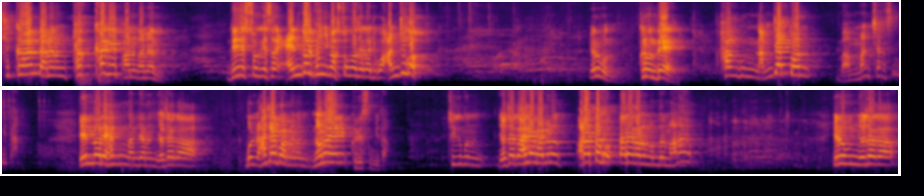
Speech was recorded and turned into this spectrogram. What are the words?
축하한다면 격하게 반응하면 뇌 속에서 엔돌핀이 막 쏟아져가지고 안 죽어. 여러분, 그런데 한국 남자 또한 만만치 않습니다. 옛날에 한국 남자는 여자가 뭘 하자고 하면은 너나 해 그랬습니다. 지금은 여자가 하자고 하면은 알았다고 따라가는 놈들 많아요. 여러분 여자가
